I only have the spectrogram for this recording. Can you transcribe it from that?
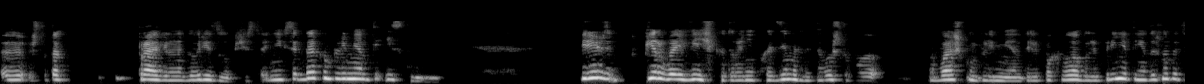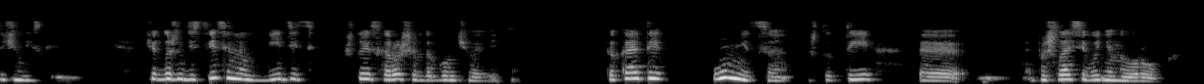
э, что так правильно говорит общество. Не всегда комплименты искренние. Первая вещь, которая необходима для того, чтобы ваш комплимент или похвала были приняты, не должна быть очень искренней. Человек должен действительно увидеть, что есть хорошее в другом человеке. Какая ты умница, что ты э, пошла сегодня на урок,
